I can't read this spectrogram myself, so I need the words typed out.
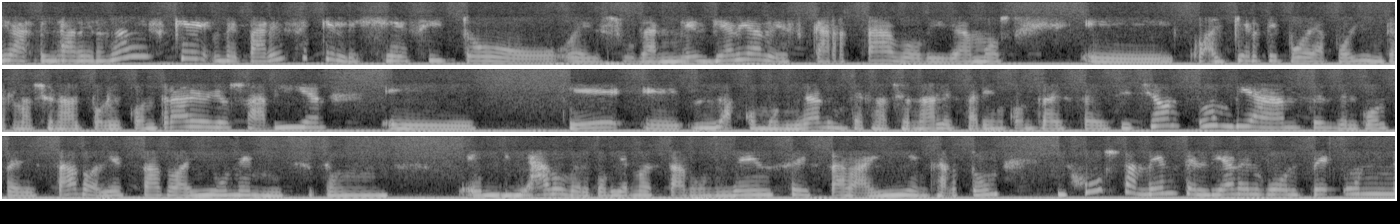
Mira, la verdad es que me parece que el ejército el sudanés ya había descartado, digamos, eh, cualquier tipo de apoyo internacional. Por el contrario, ellos sabían eh, que eh, la comunidad internacional estaría en contra de esta decisión. Un día antes del golpe de Estado había estado ahí un, un enviado del gobierno estadounidense, estaba ahí en Khartoum, y justamente el día del golpe un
